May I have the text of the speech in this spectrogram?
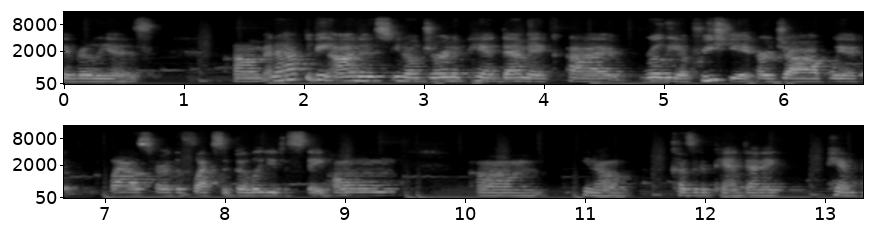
It really is. Um, and I have to be honest, you know, during the pandemic, I really appreciate her job where it allows her the flexibility to stay home, um, you know, because of the pandemic. Pan-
